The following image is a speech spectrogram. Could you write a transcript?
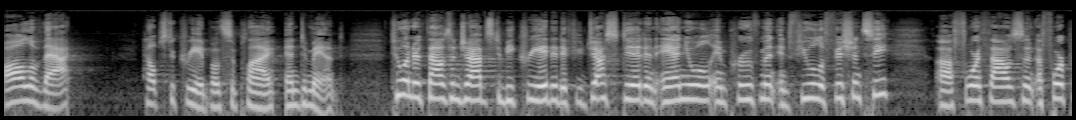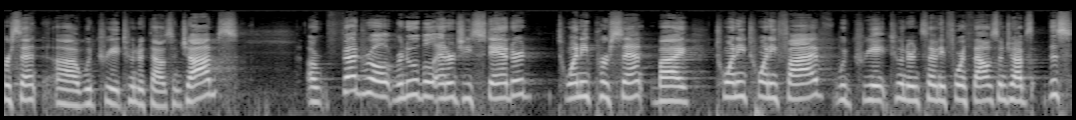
all of that helps to create both supply and demand. 200,000 jobs to be created if you just did an annual improvement in fuel efficiency. Uh, 4, 000, uh, 4% uh, would create 200,000 jobs. A federal renewable energy standard 20% by 2025 would create 274,000 jobs. This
